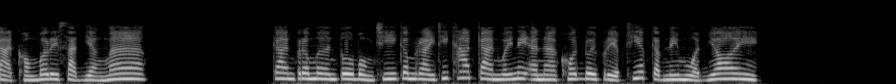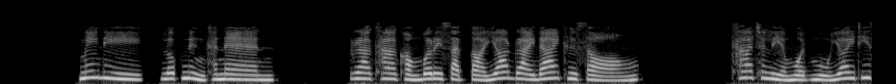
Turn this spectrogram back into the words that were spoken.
กาสของบริษัทอย่างมาก การประเมินตัวบ่งชี้กำไรที่คาดการไว้ในอนาคตโดยเปรียบเทียบกับในหมวดย่อย ไม่ดี ลบหนึ่งคะแนน ราคาของบริษัทต่อยอดรายได้คือ2ค่าเฉลี่ยหมวดหมู่ย่อยที่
